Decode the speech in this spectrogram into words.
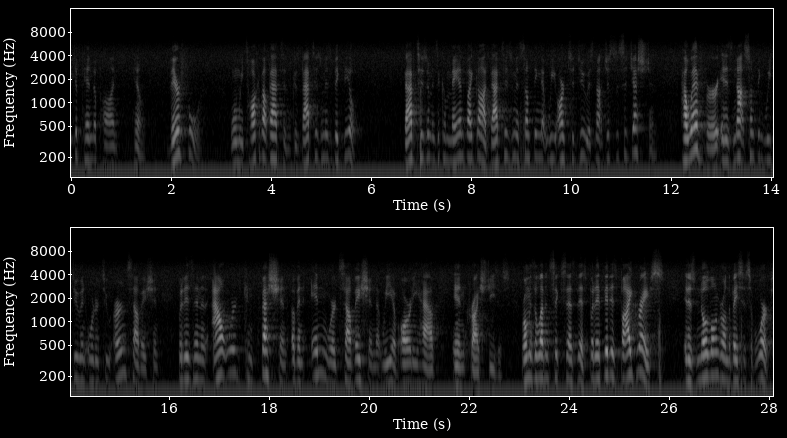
depend upon Him. Therefore, when we talk about baptism, because baptism is a big deal, Baptism is a command by God. Baptism is something that we are to do, it's not just a suggestion. However, it is not something we do in order to earn salvation, but it is in an outward confession of an inward salvation that we have already have in Christ Jesus. Romans 11:6 says this, "But if it is by grace, it is no longer on the basis of works.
